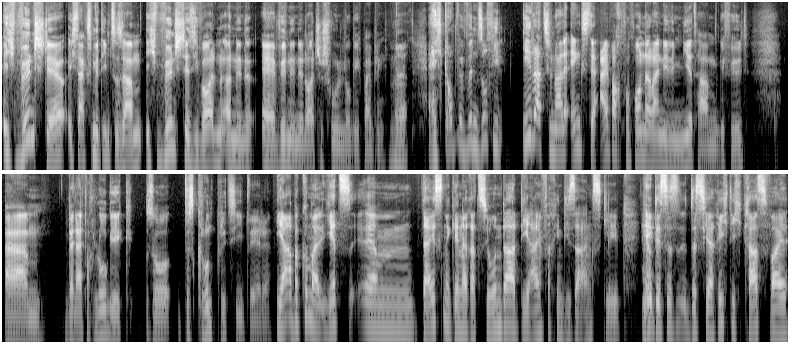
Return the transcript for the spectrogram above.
ich wünschte, ich sag's mit ihm zusammen, ich wünschte, sie wollten an den, äh, würden in den deutschen Schulen Logik beibringen. Ja. Ey, Ich glaube, wir würden so viel irrationale Ängste einfach von vornherein eliminiert haben, gefühlt, ähm, wenn einfach Logik so das Grundprinzip wäre. Ja, aber guck mal, jetzt, ähm, da ist eine Generation da, die einfach in dieser Angst lebt. Hey, Ja. das, ist, das ist ja richtig krass, weil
